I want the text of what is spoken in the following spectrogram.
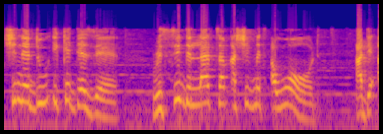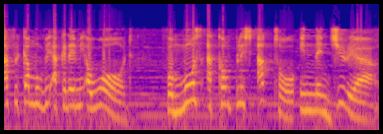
Chinedu Ikedieze received the Lifetime Achievement Award at the African Movie Academy Award for Most Accomplished Actor in Nigeria.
